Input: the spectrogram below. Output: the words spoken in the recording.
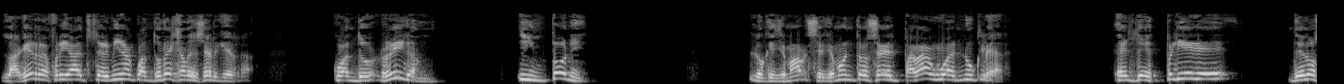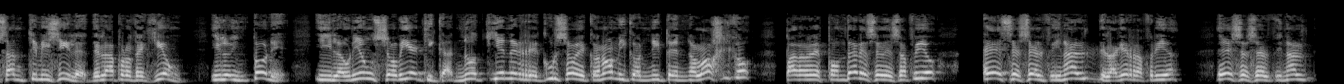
La Guerra Fría termina cuando deja de ser guerra. Cuando Reagan impone lo que se llamó entonces el paraguas nuclear, el despliegue de los antimisiles, de la protección, y lo impone, y la Unión Soviética no tiene recursos económicos ni tecnológicos para responder ese desafío, ese es el final de la Guerra Fría, ese es el final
